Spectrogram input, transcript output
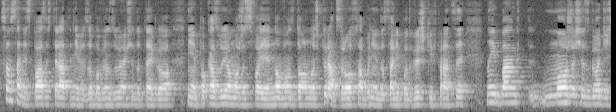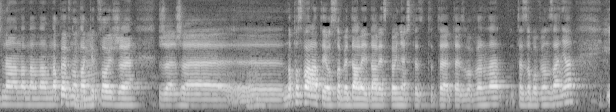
są w stanie spłacać te raty, nie wiem, zobowiązują się do tego, nie wiem, pokazują może swoje nową zdolność, która wzrosła, bo nie wiem, dostali podwyżki w pracy, no i bank może się zgodzić na, na, na, na, pewno Mhm. takie coś, że że, że yy, no pozwala tej osobie dalej, dalej spełniać te, te, te, zobowiązania, te zobowiązania i,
